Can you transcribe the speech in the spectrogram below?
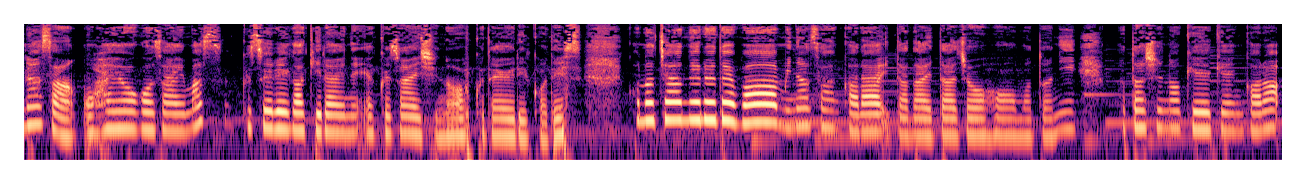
皆さんおはようございます。薬が嫌いな薬剤師の福田由里子です。このチャンネルでは皆さんからいただいた情報をもとに私の経験から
